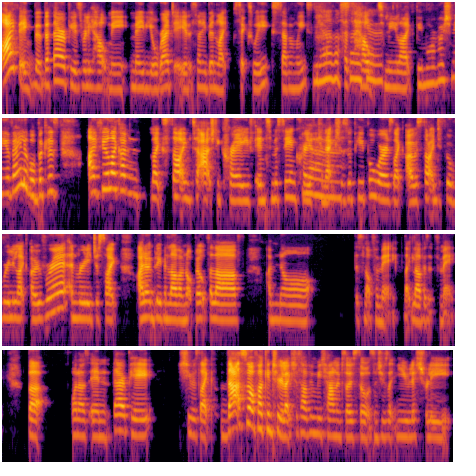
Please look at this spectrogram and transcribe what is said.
I think that the therapy has really helped me maybe already. And it's only been like six weeks, seven weeks Yeah, that's has so helped good. me like be more emotionally available because I feel like I'm like starting to actually crave intimacy and crave Yeah. connections with people. Whereas like I was starting to feel really like over it and really just like I don't believe in love. I'm not built for love. I'm not. It's not for me. Like love isn't for me. But when I was in therapy, she was like, "That's not fucking true." Like she's helping me challenge those thoughts, and she was like, "You literally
